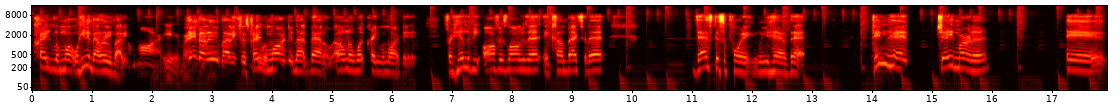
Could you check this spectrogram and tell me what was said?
Craig Lamar. Well, he didn't battle anybody. Lamar, yeah, right. He didn't battle anybody because Craig Lamar did not battle. I don't know what Craig Lamar did. For him to be off as long as that and come back to that, that's disappointing when you have that. Then you had Jay Murder and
